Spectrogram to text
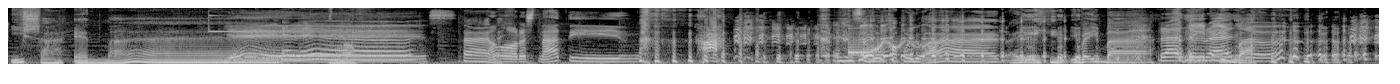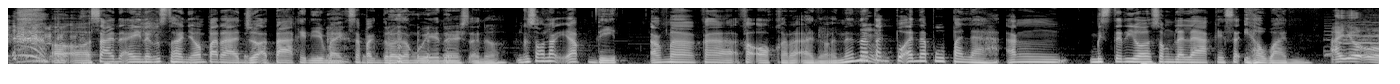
Isha and Man. Yes! Ang oras natin! Sa buong kapuluan. Ay, iba-iba. Radyo, Iba-iba. radyo. Oo, sana ay nagustuhan niyo ang paradyo atake ni Mike sa pag-draw ng winners. Ano. Gusto ko lang i-update ang mga ka- ka-okra ano, na natagpuan na po pala ang misteryosong lalaki sa Ihawan Ay, oo.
